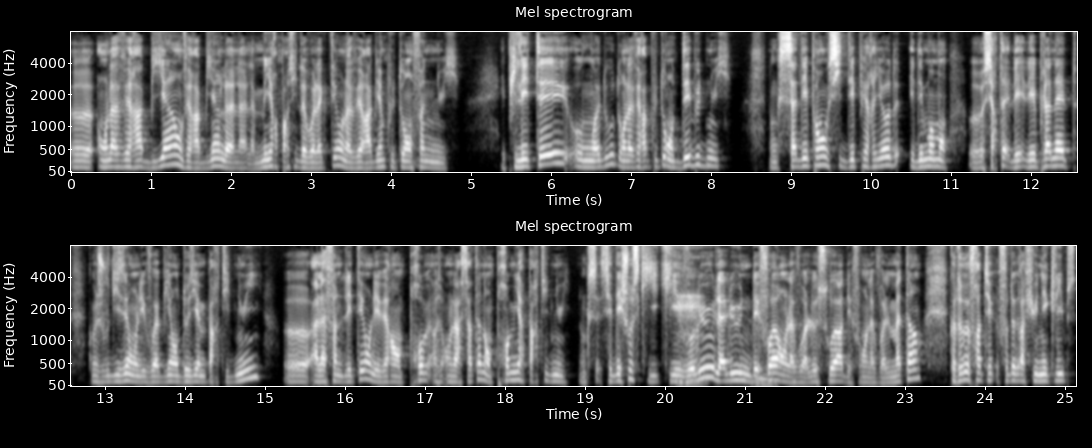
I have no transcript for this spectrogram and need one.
euh, on la verra bien, on verra bien la, meilleure partie de la Voie lactée, on la verra bien plutôt en fin de nuit. Et puis l'été, au mois d'août, on la verra plutôt en début de nuit. Donc ça dépend aussi des périodes et des moments. Euh, les, planètes, comme je vous disais, on les voit bien en deuxième partie de nuit. Euh, à la fin de l'été, on les verra en on les certaines en première partie de nuit. Donc c'est des choses qui, mmh. évoluent. La lune, des mmh. fois, on la voit le soir, des fois, on la voit le matin. Quand on veut photographier une éclipse,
